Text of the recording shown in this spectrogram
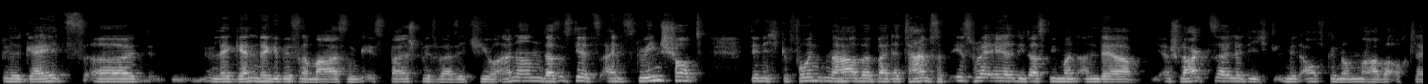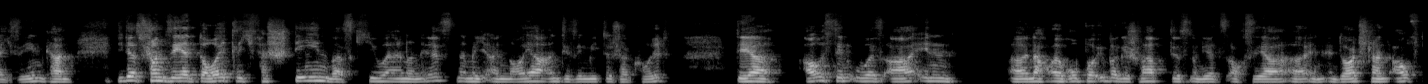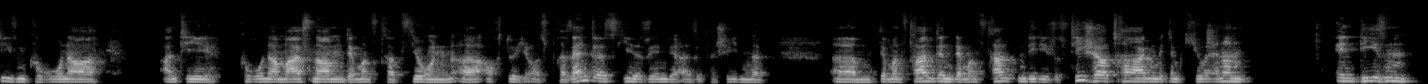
Bill Gates äh, Legende gewissermaßen ist beispielsweise QAnon. Das ist jetzt ein Screenshot, den ich gefunden habe bei der Times of Israel, die das, wie man an der Schlagzeile, die ich mit aufgenommen habe, auch gleich sehen kann, die das schon sehr deutlich verstehen, was QAnon ist, nämlich ein neuer antisemitischer Kult, der aus den USA in äh, nach Europa übergeschwappt ist und jetzt auch sehr äh, in, in, Deutschland auf diesen Corona, Anti-Corona-Maßnahmen, Demonstrationen äh, auch durchaus präsent ist. Hier sehen wir also verschiedene ähm, Demonstrantinnen, Demonstranten, die dieses T-Shirt tragen mit dem QAnon in diesem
